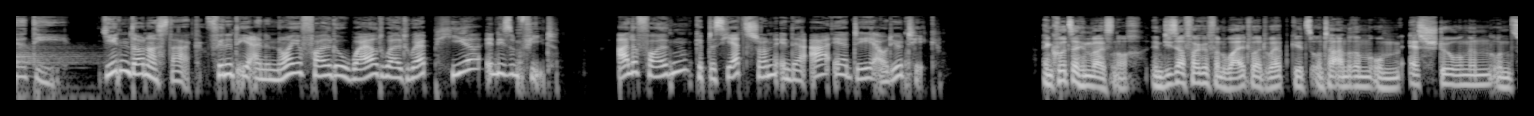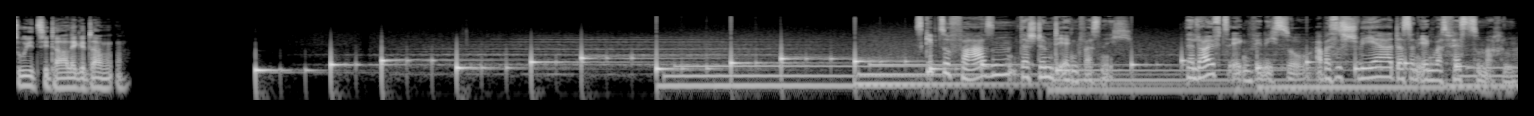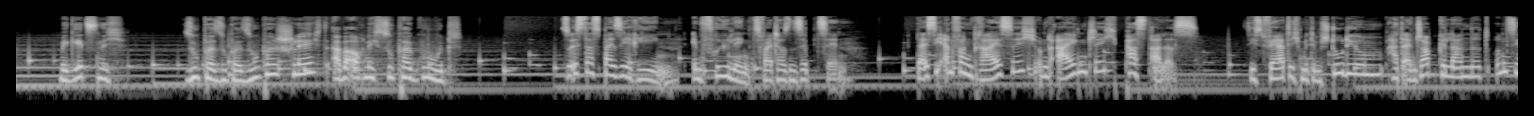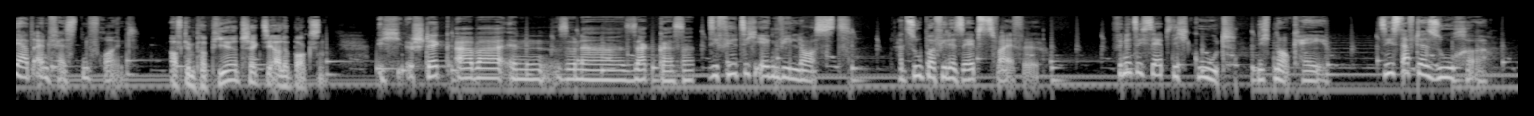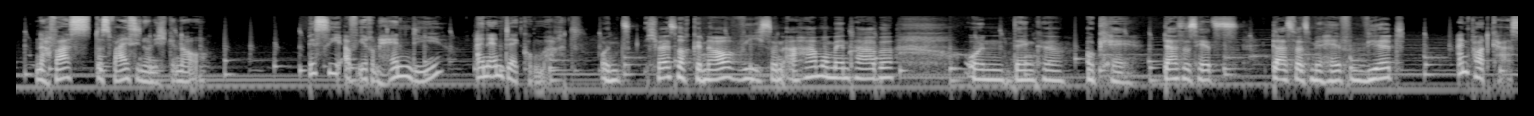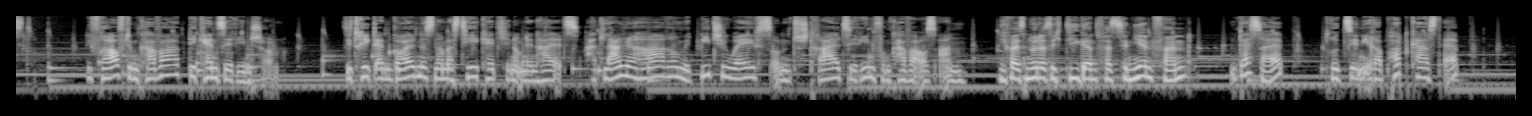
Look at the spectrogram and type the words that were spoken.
ARD. Jeden Donnerstag findet ihr eine neue Folge Wild Wild Web hier in diesem Feed. Alle Folgen gibt es jetzt schon in der ARD Audiothek. Ein kurzer Hinweis noch. In dieser Folge von Wild Wild Web geht es unter anderem um Essstörungen und suizidale Gedanken. Es gibt so Phasen, da stimmt irgendwas nicht. Da läuft es irgendwie nicht so, aber es ist schwer, das an irgendwas festzumachen. Mir geht's nicht super, super, super schlecht, aber auch nicht super gut. So ist das bei Serin im Frühling 2017. Da ist sie Anfang 30 und eigentlich passt alles. Sie ist fertig mit dem Studium, hat einen Job gelandet und sie hat einen festen Freund. Auf dem Papier checkt sie alle Boxen. Ich steck aber in so einer Sackgasse. Sie fühlt sich irgendwie lost, hat super viele Selbstzweifel, findet sich selbst nicht gut, nicht mal okay. Sie ist auf der Suche. Nach was, das weiß sie noch nicht genau. Bis sie auf ihrem Handy eine Entdeckung macht. Und ich weiß noch genau, wie ich so einen Aha-Moment habe und denke, okay, das ist jetzt das, was mir helfen wird. Ein Podcast. Die Frau auf dem Cover, die kennt Serin schon. Sie trägt ein goldenes Namaste-Kettchen um den Hals, hat lange Haare mit Beachy Waves und strahlt Serin vom Cover aus an. Ich weiß nur, dass ich die ganz faszinierend fand. Und deshalb drückt sie in ihrer Podcast-App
